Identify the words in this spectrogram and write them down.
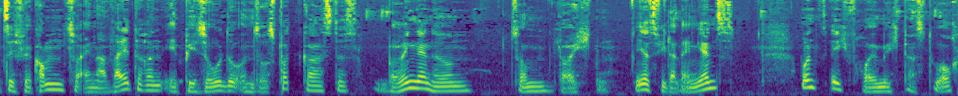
Herzlich willkommen zu einer weiteren Episode unseres Podcastes Bring dein Hirn zum Leuchten. Hier ist wieder dein Jens und ich freue mich, dass du auch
